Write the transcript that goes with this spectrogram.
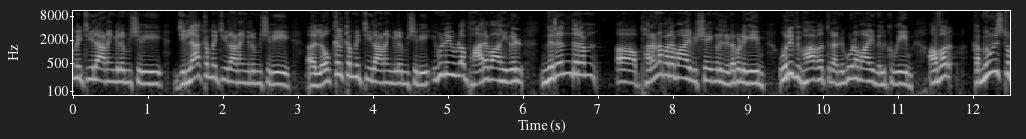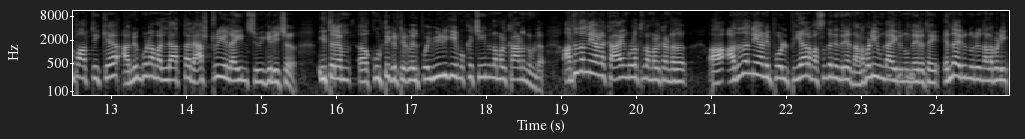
കമ്മിറ്റിയിലാണെങ്കിലും ശരി ജില്ലാ കമ്മിറ്റിയിലാണെങ്കിലും ശരി ലോക്കൽ കമ്മിറ്റിയിലാണെങ്കിലും ശരി ഇവിടെയുള്ള ഭാരവാഹികൾ നിരന്തരം ഭരണപരമായ വിഷയങ്ങളിൽ ഇടപെടുകയും ഒരു വിഭാഗത്തിന് അനുഗുണമായി നിൽക്കുകയും അവർ കമ്മ്യൂണിസ്റ്റ് പാർട്ടിക്ക് അനുഗുണമല്ലാത്ത രാഷ്ട്രീയ ലൈൻ സ്വീകരിച്ച് ഇത്തരം കൂട്ടുകെട്ടുകളിൽ പോയി വീഴുകയും ഒക്കെ ചെയ്യുന്നത് നമ്മൾ കാണുന്നുണ്ട്. അതുതന്നെയാണ് കായംകുളത്ത് നമ്മൾ കണ്ടത്. ആ, അത് തന്നെയാണ് ഇപ്പോൾ പി ആർ വസന്തനെതിരെ നടപടി ഉണ്ടായിരുന്നു നേരത്തെ. എന്തായിരുന്നു ഒരു നടപടി?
